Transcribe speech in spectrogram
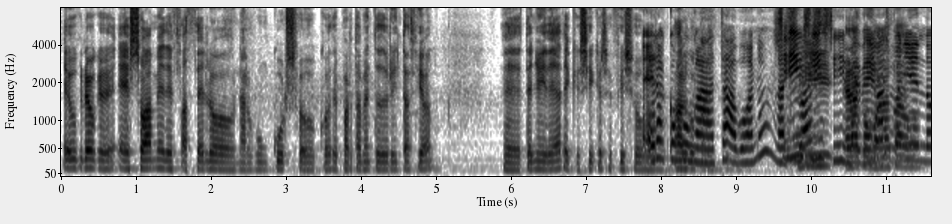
eu creo que é soame de facelo nalgún curso co Departamento de Orientación, eh, teño idea de que sí que se fixo Era como algo unha táboa, non? Sí, sí, mm. sí, sí, moi ben. Ibas poñendo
